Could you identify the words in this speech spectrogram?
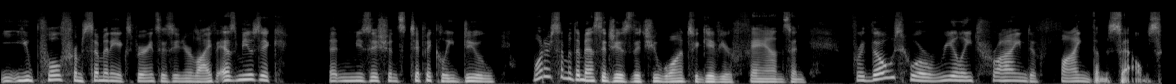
you pull from so many experiences in your life, as music and musicians typically do. what are some of the messages that you want to give your fans and for those who are really trying to find themselves?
